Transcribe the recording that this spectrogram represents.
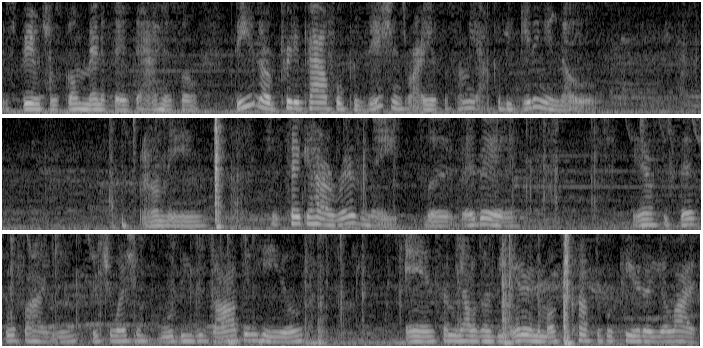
the spiritual is going to manifest down here. So these are pretty powerful positions right here. So some of y'all could be getting in those. I mean, just take it how it resonates. But baby, yeah, success will find you. Situation will be resolved and healed. And some of y'all are going to be entering the most comfortable period of your life.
